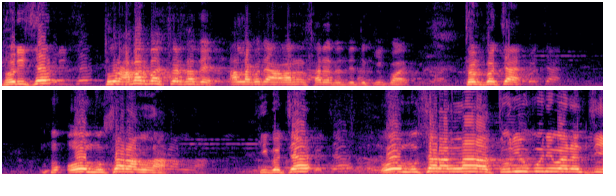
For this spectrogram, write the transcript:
ধরিছে আবার সাথে আল্লাহ কোথায় আবার কি কয়? তোর করছে ও মুসার আল্লাহ। কি করছে ও মুসার আল্লাহ তুরি উপনি বানাচ্ছি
